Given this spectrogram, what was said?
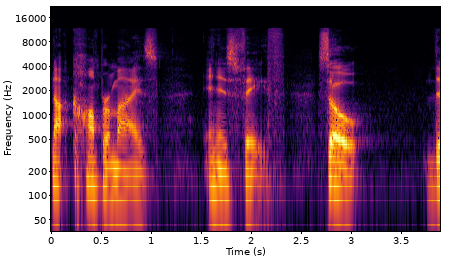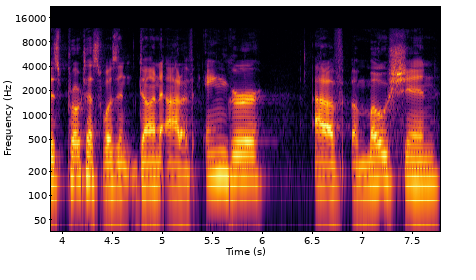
not compromise in his faith. So, this protest wasn't done out of anger, out of emotion.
